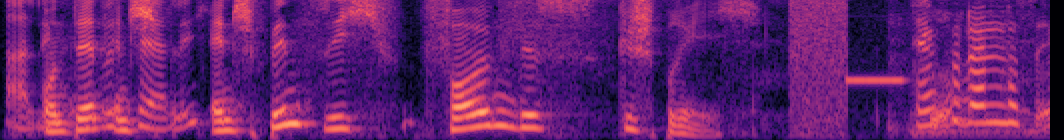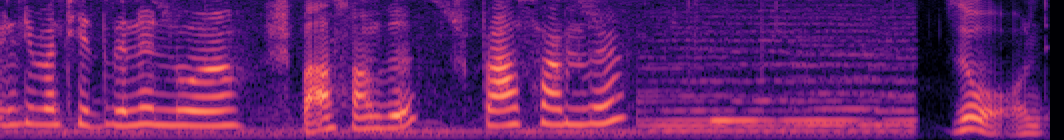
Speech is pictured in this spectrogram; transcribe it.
Alex, und dann ents herrlich. entspinnt sich folgendes Gespräch. Denkst du dann, dass irgendjemand hier drinnen nur Spaß haben will? Spaß haben will? So, und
